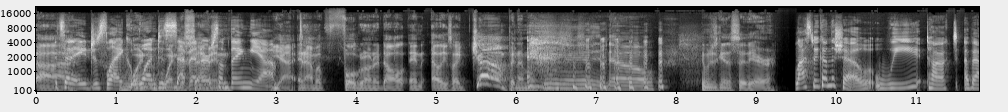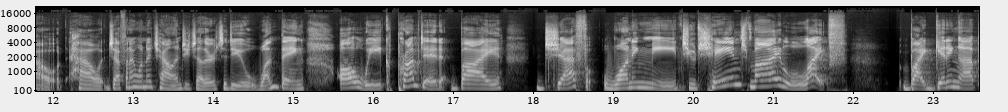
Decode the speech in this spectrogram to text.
uh it said ages like one- one, to, one to seven or something yeah yeah, and I'm a full grown adult and Ellie's like, jump. And I'm like, eh, no. I'm just gonna sit here. Last week on the show, we talked about how Jeff and I want to challenge each other to do one thing all week, prompted by Jeff wanting me to change my life by getting up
